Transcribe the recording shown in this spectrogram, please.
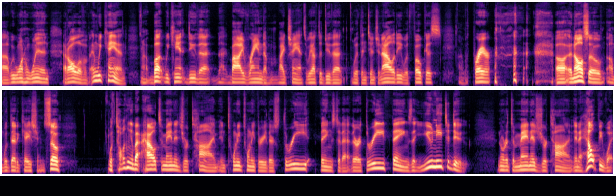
Uh, we want to win at all of them, and we can, uh, but we can't do that by random, by chance. We have to do that with intentionality, with focus, uh, with prayer, uh, and also um, with dedication. So, with talking about how to manage your time in 2023, there's three things to that. There are three things that you need to do in order to manage your time in a healthy way.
